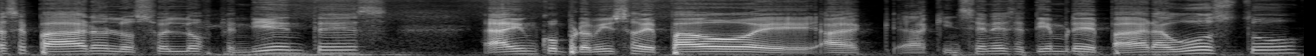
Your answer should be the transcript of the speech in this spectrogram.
se pagaron los sueldos pendientes. Hay un compromiso de pago eh, a, a, quincena de septiembre de pagar agosto.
